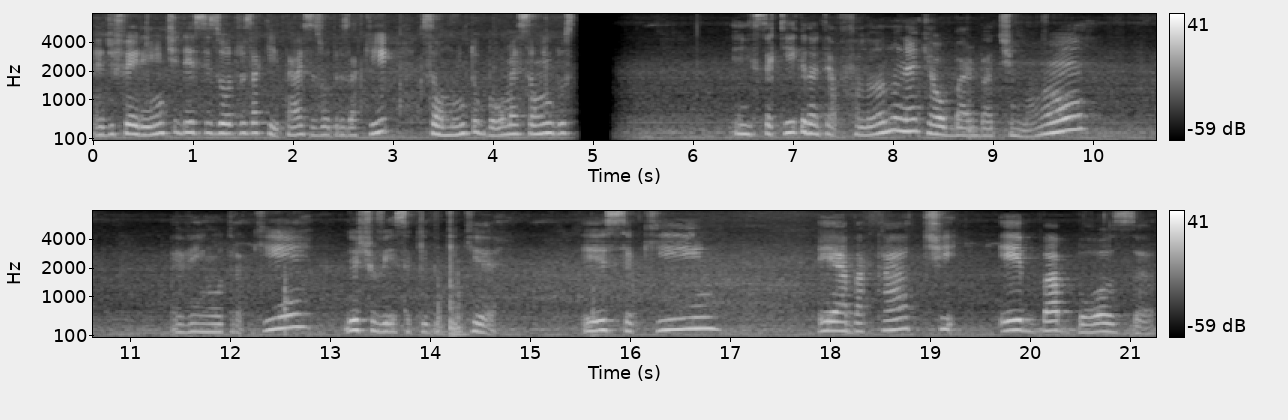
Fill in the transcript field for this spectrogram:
É diferente desses outros aqui, tá? Esses outros aqui são muito bons, mas são industriais. Esse aqui que nós estamos falando, né? Que é o Barbatimon. Aí vem outro aqui. Deixa eu ver esse aqui do que que é. Esse aqui é abacate e babosa.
